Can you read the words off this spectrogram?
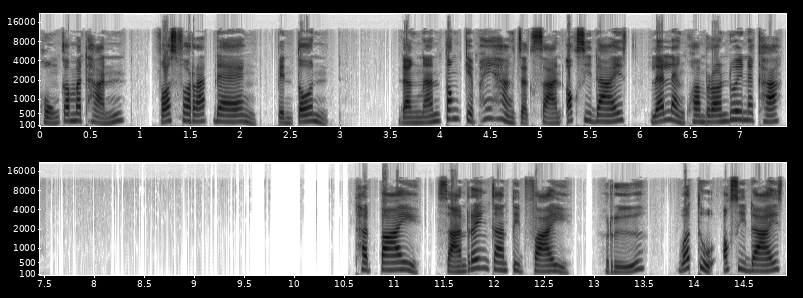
ผงกรรมถัน ฟอสฟอรัสแดง เป็นต้น ดังนั้นต้องเก็บให้ห่างจากสารออกซิไดซ์และแหล่งความร้อนด้วยนะคะ ถัดไปสารเร่งการติดไฟ หรือวัตถุออกซิไดซ์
